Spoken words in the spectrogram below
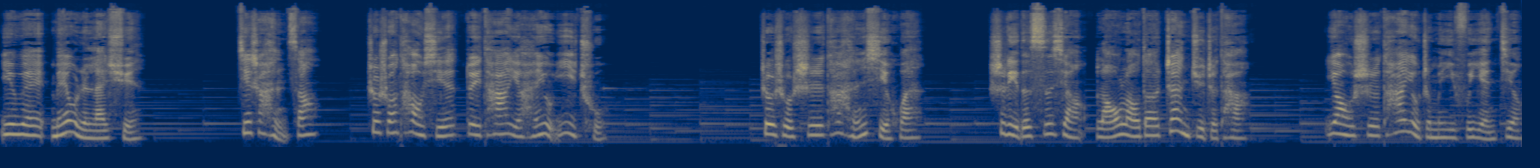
因为没有人来寻。街上很脏，这双套鞋对他也很有益处。这首诗他很喜欢，诗里的思想牢牢地占据着他。要是他有这么一副眼镜。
